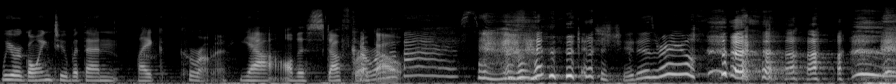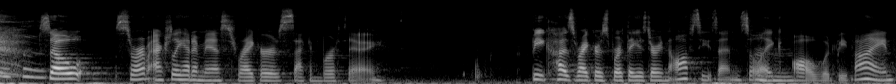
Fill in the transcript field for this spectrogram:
We were going to, but then like Corona. yeah, all this stuff broke out. Shit is real. so Storm actually had to miss Riker's second birthday because Riker's birthday is during the off season, so like all would be fine,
